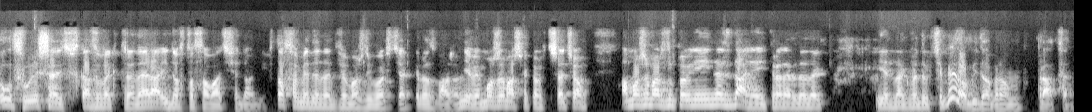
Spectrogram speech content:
usłyszeć wskazówek trenera i dostosować się do nich. To są jedyne dwie możliwości, jakie rozważam. Nie wiem, może masz jakąś trzecią, a może masz zupełnie inne zdanie i trener Dedek jednak według ciebie robi dobrą pracę.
